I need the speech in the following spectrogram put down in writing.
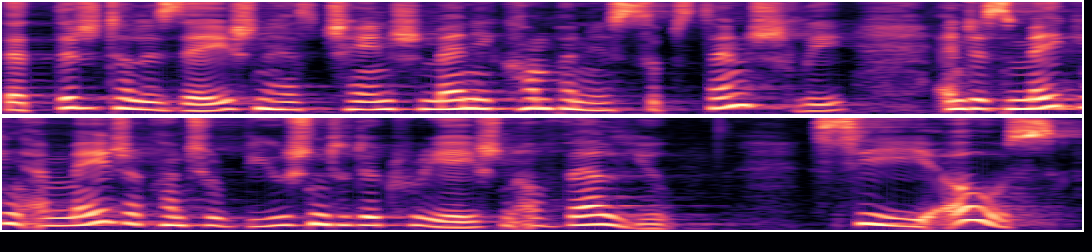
that digitalization has changed many companies substantially and is making a major contribution to the creation of value. CEOs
